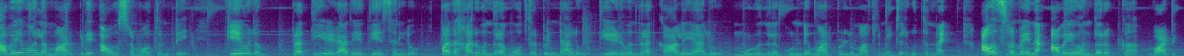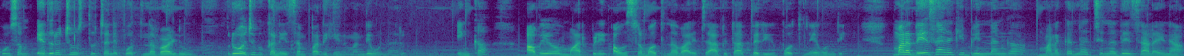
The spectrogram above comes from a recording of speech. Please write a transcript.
అవయవాల మార్పిడి అవసరమవుతుంటే కేవలం ప్రతి ఏడాది దేశంలో పదహారు వందల మూత్రపిండాలు ఏడు వందల కాలేయాలు మూడు వందల గుండె మార్పిళ్ళు మాత్రమే జరుగుతున్నాయి. అవసరమైన అవయవం దొరక్క వాటి కోసం ఎదురు చూస్తూ చనిపోతున్న వాళ్ళు రోజుకు కనీసం పదిహేను మంది ఉన్నారు. ఇంకా అవయవ మార్పిడి అవసరమవుతున్న వారి జాబితా పెరిగిపోతూనే ఉంది. మన దేశానికి భిన్నంగా మనకన్నా చిన్న దేశాలైన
